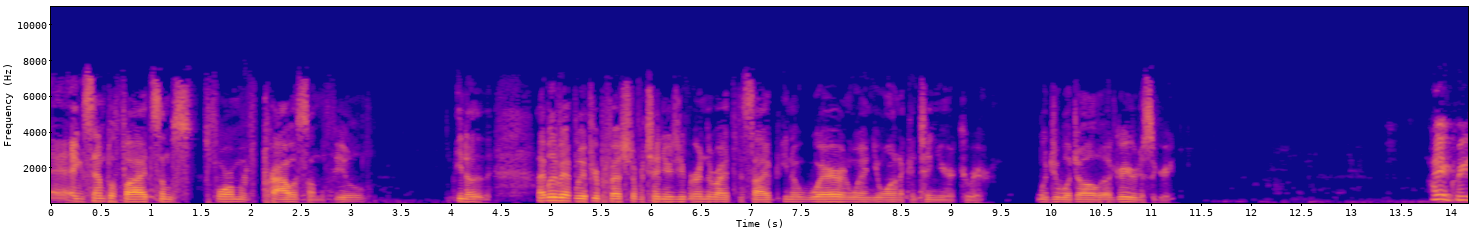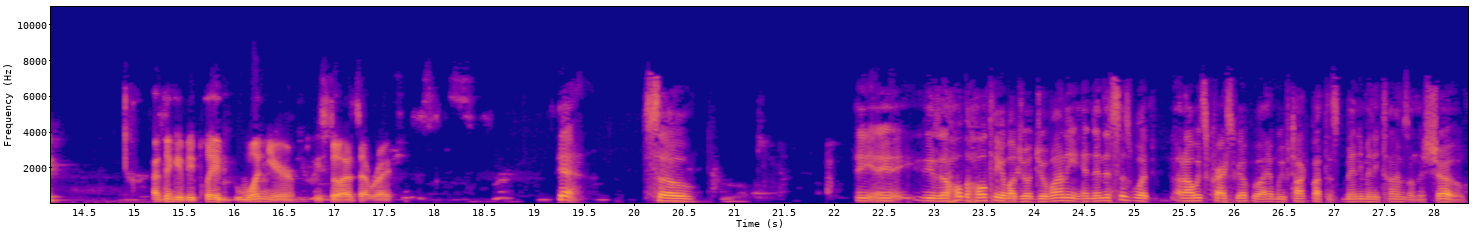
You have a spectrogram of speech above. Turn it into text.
exemplified some form of prowess on the field, you know, I believe if, if you're a professional for 10 years, you've earned the right to decide, you know, where and when you want to continue your career. Would you, would you all agree or disagree? I agree. I think if he played one year, he still has that right. Yeah. So eh, eh, the whole the whole thing about Giovanni, and then this is what it always cracks me up about, and we've talked about this many many times on the show,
